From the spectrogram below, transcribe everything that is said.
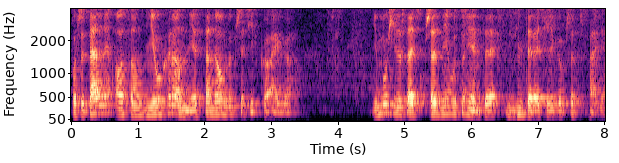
Poczytalny osąd nieuchronnie stanąłby przeciwko ego i musi zostać przez nie usunięty w interesie jego przetrwania.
